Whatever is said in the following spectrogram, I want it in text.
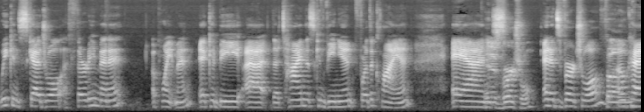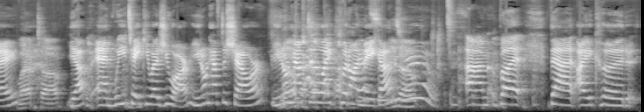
we can schedule a 30 minute appointment, it could be at the time that's convenient for the client. And, And it's virtual. and it's virtual. Phone, okay. laptop. Yep, and we take you as you are. You don't have to shower. You don't have to like put on makeup um, but that I could,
